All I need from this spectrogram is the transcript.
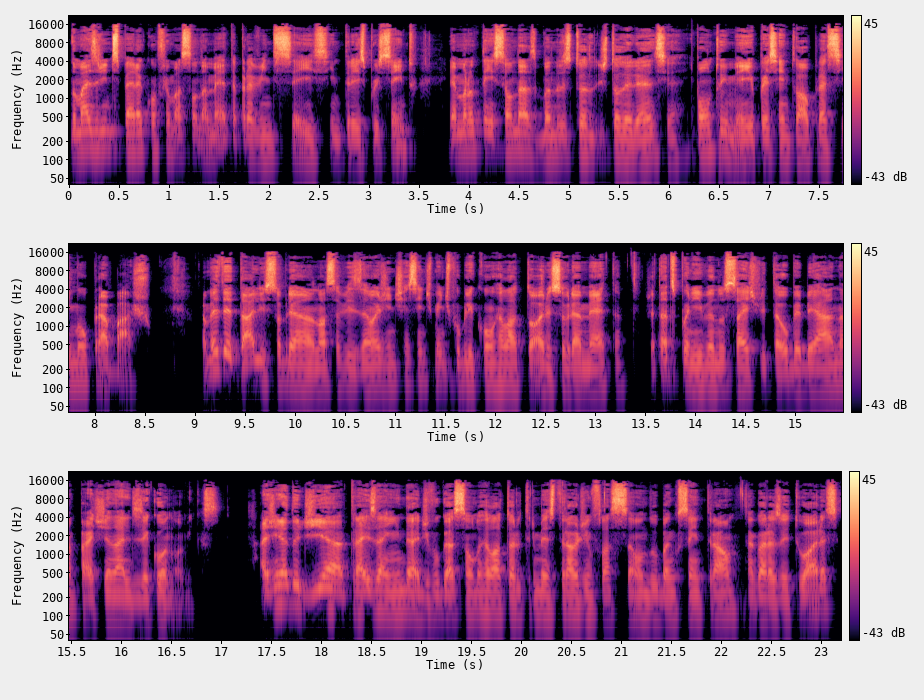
No mais, a gente espera a confirmação da meta para 26 em 3% e a manutenção das bandas de tolerância, ponto e meio percentual para cima ou para baixo. Para mais detalhes sobre a nossa visão, a gente recentemente publicou um relatório sobre a meta, já está disponível no site do Itaú BBA na parte de análises econômicas. A agenda do dia traz ainda a divulgação do relatório trimestral de inflação do Banco Central, agora às 8 horas,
